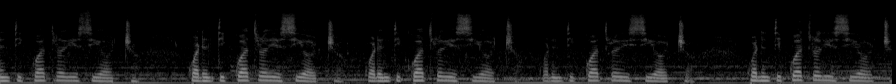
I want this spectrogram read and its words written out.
44 18, 44 18, 44 18, 44 18, 44 18,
